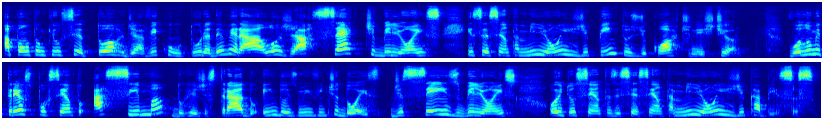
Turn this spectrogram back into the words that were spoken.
apontam que o setor de avicultura deverá alojar 7 bilhões e 60 milhões de pintos de corte neste ano. Volume 3% acima do registrado em 2022, de 6 bilhões 860 milhões de cabeças.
